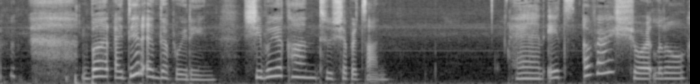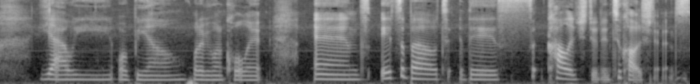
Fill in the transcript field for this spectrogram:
but I did end up reading Shibuya-kan to Shepherd-san. And it's a very short little yaoi or BL, whatever you want to call it. And it's about this college student, two college students.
